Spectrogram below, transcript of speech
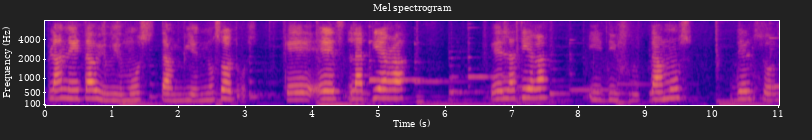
planeta vivimos también nosotros, que es la Tierra, que es la Tierra y disfrutamos del sol,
